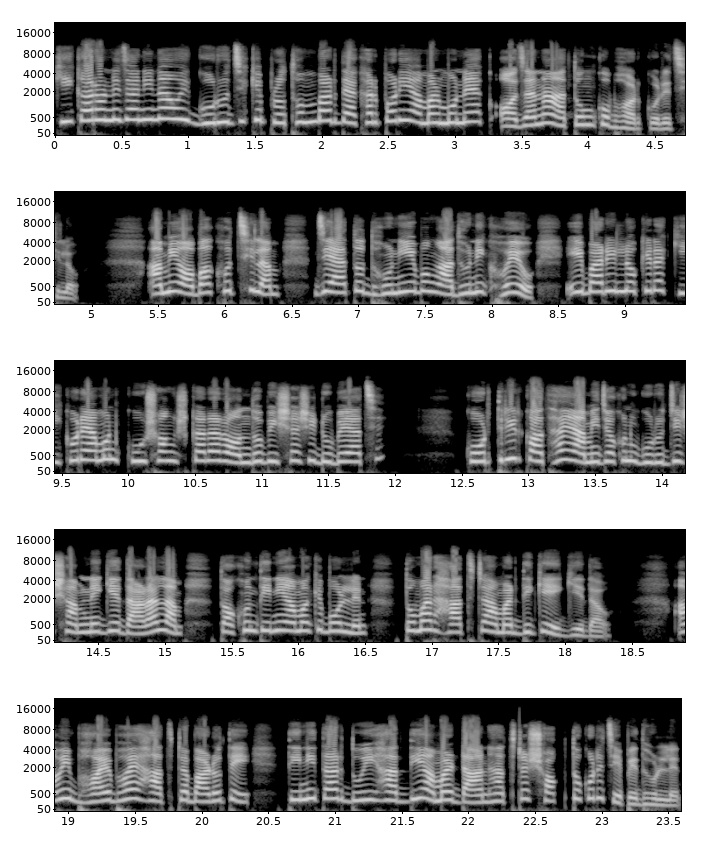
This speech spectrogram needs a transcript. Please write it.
কি কারণে জানি না, ওই গুরুজিকে প্রথমবার দেখার পরই আমার মনে এক অজানা আতঙ্ক ভর করেছিল। আমি অবাক হচ্ছিলাম যে এত ধনী এবং আধুনিক হয়েও এই বাড়ির লোকেরা কি করে এমন কুসংস্কার আর অন্ধবিশ্বাসী ডুবে আছে? কর্ত্রীর কথায় আমি যখন গুরুজির সামনে গিয়ে দাঁড়ালাম, তখন তিনি আমাকে বললেন, তোমার হাতটা আমার দিকে এগিয়ে দাও। আমি ভয়ে ভয়ে হাতটা বাড়োতে তিনি তার দুই হাত দিয়ে আমার ডান হাতটা শক্ত করে চেপে ধরলেন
